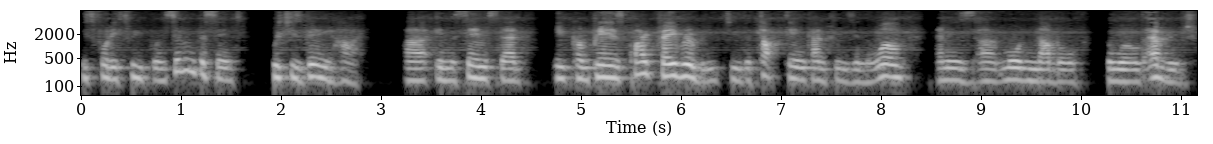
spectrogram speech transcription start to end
is 43.7%, which is very high uh, in the sense that it compares quite favorably to the top 10 countries in the world and is uh, more than double the world average.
